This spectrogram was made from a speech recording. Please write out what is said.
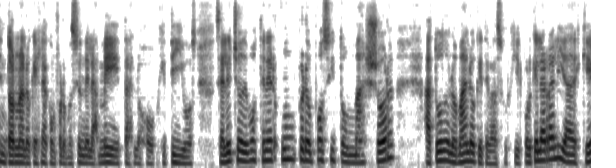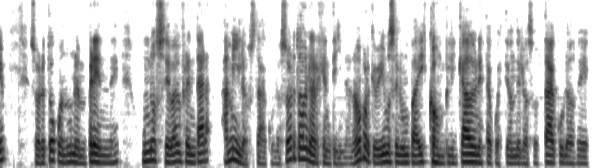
en torno a lo que es la conformación de las metas, los objetivos, o sea, el hecho de vos tener un propósito mayor a todo lo malo que te va a surgir. Porque la realidad es que, sobre todo cuando uno emprende, uno se va a enfrentar a mil obstáculos, sobre todo en Argentina, ¿no? Porque vivimos en un país complicado en esta cuestión de los obstáculos, de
